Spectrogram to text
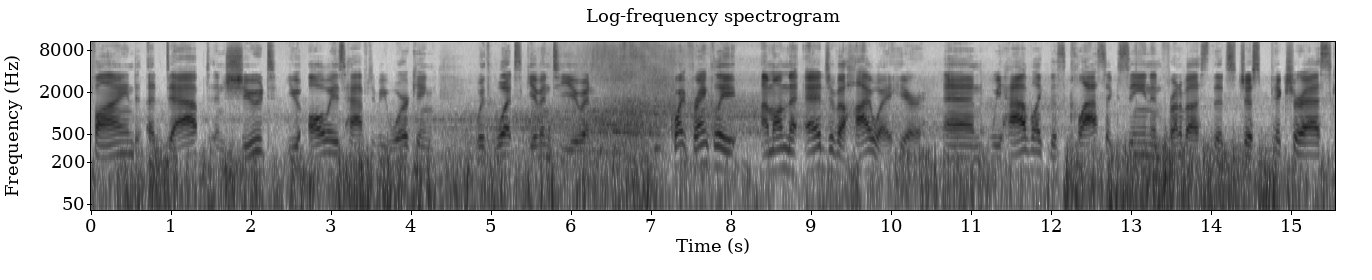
find, adapt and shoot. You always have to be working with what's given to you and quite frankly, I'm on the edge of a highway here and we have like this classic scene in front of us that's just picturesque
